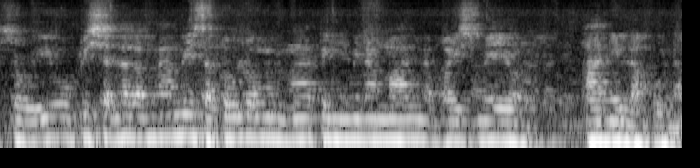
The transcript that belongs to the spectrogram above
So, i-official na lang namin sa tulong ng ating minamahal na Vice Mayor, Hani Lacuna.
